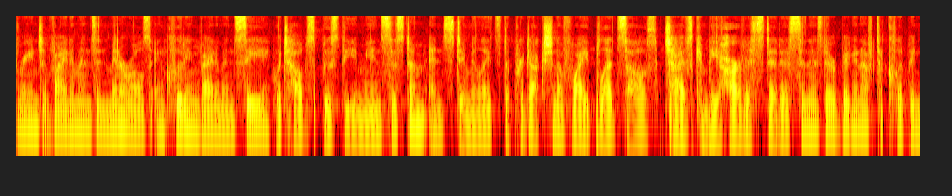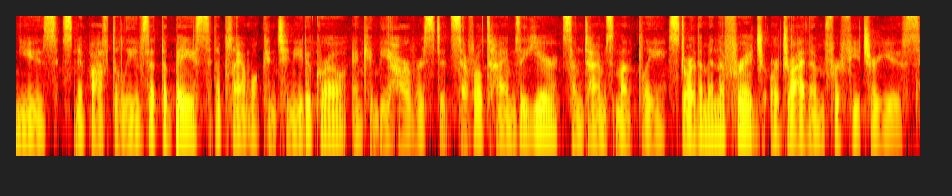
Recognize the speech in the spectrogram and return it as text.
large range of vitamins and minerals, including vitamin C, which helps boost the immune system and stimulates the production of white blood cells. Chives can be harvested as soon as they're big enough to clip and use. Snip off the leaves at the base. The plant will continue to grow and can be harvested several times a year, sometimes monthly. Store them in the fridge or dry them for future use.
